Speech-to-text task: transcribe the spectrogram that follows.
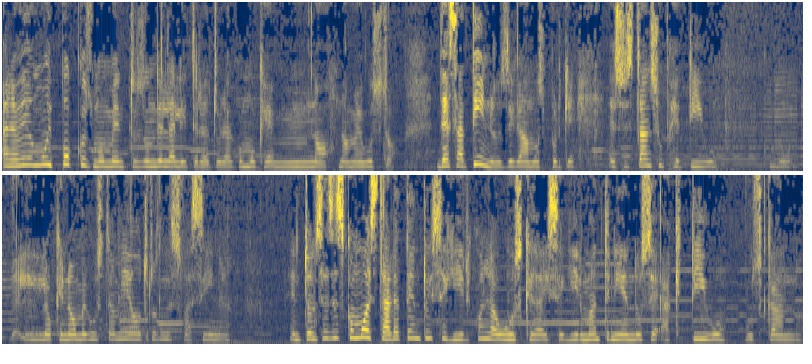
han habido muy pocos momentos donde la literatura como que mm, no, no me gustó. Desatinos, digamos, porque eso es tan subjetivo, como lo que no me gusta a mí a otros les fascina. Entonces es como estar atento y seguir con la búsqueda y seguir manteniéndose activo buscando.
